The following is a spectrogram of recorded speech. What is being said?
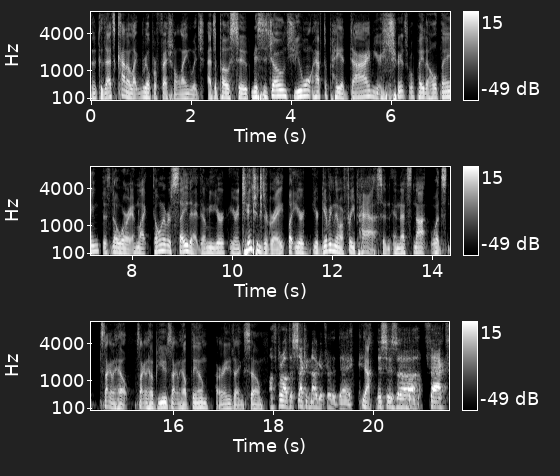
uh, because that's kind of like real professional language as opposed to Mrs. Jones, you won't have to pay a dime. Your insurance will pay the whole thing. There's no worry. I'm like, don't ever say that. I mean, your your intentions are great, but you're you're giving them a free pass and, and that's not what's it's not going to help. It's not going to help you. It's not going to help them or anything. So I'll throw out the second nugget for the day. Yeah. This is a fact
